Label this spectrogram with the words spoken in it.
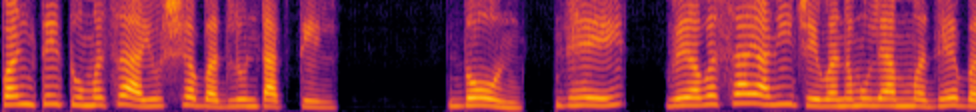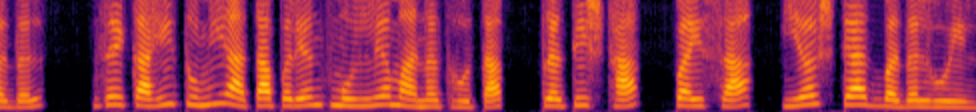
पण ते तुमचं आयुष्य बदलून टाकतील. दोन ध्येय व्यवसाय आणि जीवनमूल्यांमध्ये बदल जे काही तुम्ही आतापर्यंत मूल्य मानत होता प्रतिष्ठा पैसा यश त्यात बदल होईल.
